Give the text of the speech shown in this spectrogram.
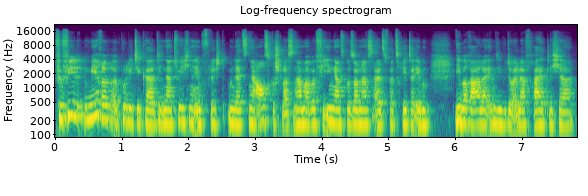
Für viel mehrere Politiker, die natürlich eine Impfpflicht im letzten Jahr ausgeschlossen haben, aber für ihn ganz besonders als Vertreter eben liberaler, individueller, freiheitlicher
